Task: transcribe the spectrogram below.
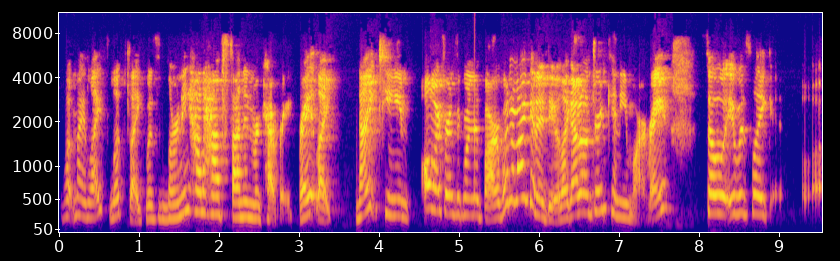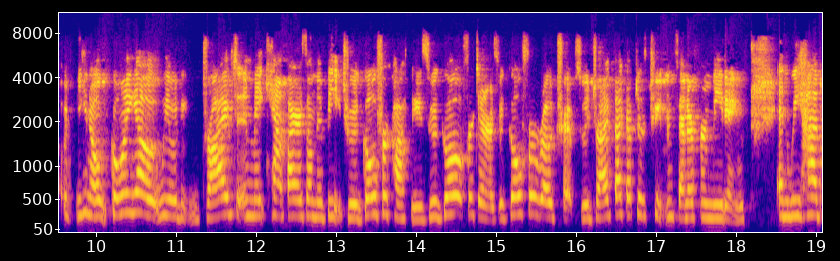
what my life looked like was learning how to have fun in recovery, right? Like 19, all my friends are going to the bar. What am I going to do? Like, I don't drink anymore, right? So it was like, you know, going out, we would drive to, and make campfires on the beach. We would go for coffees. We would go out for dinners. We'd go for road trips. We'd drive back up to the treatment center for meetings. And we had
